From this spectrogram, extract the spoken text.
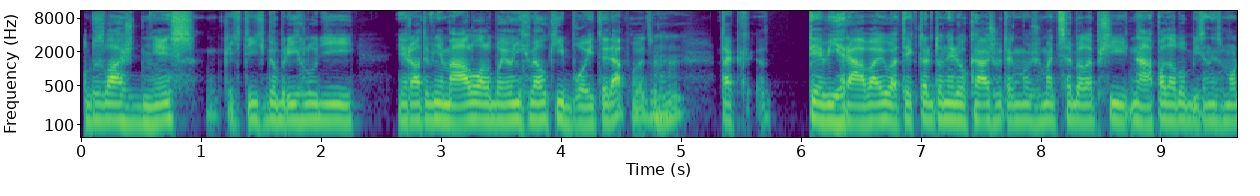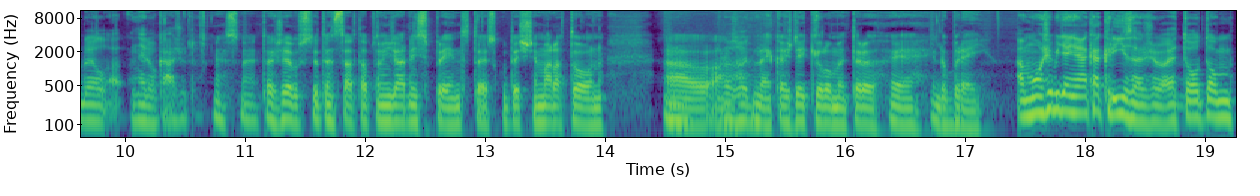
obzvlášť dnes, keď tých dobrých ľudí je relatívne málo, alebo je o nich veľký boj teda, povedzme, uh-huh. tak tie vyhrávajú a tie, ktoré to nedokážu, tak môžu mať sebe lepší nápad alebo business model a nedokážu to. Jasné, takže prostě ten startup to není žádný sprint, to je skutečně maraton a, hmm, a ne každý kilometr je dobrý. A môže byť aj nejaká kríza, že je to o tom,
